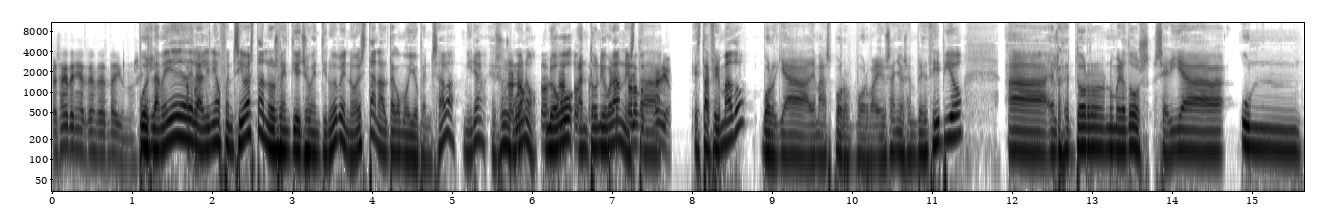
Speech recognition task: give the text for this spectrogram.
Pensaba que tenía 30-31. Pues la media de la línea ofensiva está en los 28-29, no es tan alta como yo pensaba. Mira, eso es bueno. Luego Antonio Brown está, está firmado, por ya además por, varios años en principio. Ah, el receptor número 2 sería un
